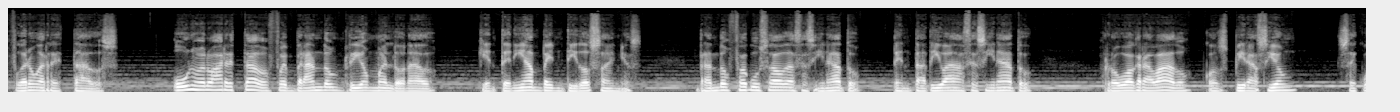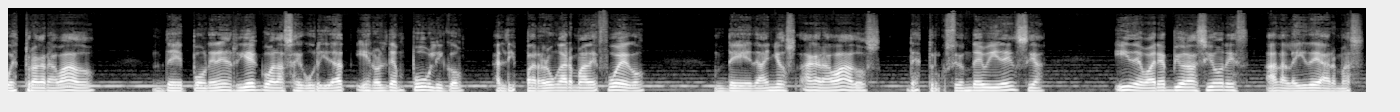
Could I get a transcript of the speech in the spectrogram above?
fueron arrestados. Uno de los arrestados fue Brandon Ríos Maldonado, quien tenía 22 años. Brandon fue acusado de asesinato, tentativa de asesinato, robo agravado, conspiración, secuestro agravado, de poner en riesgo a la seguridad y el orden público al disparar un arma de fuego, de daños agravados, destrucción de evidencia y de varias violaciones a la ley de armas.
